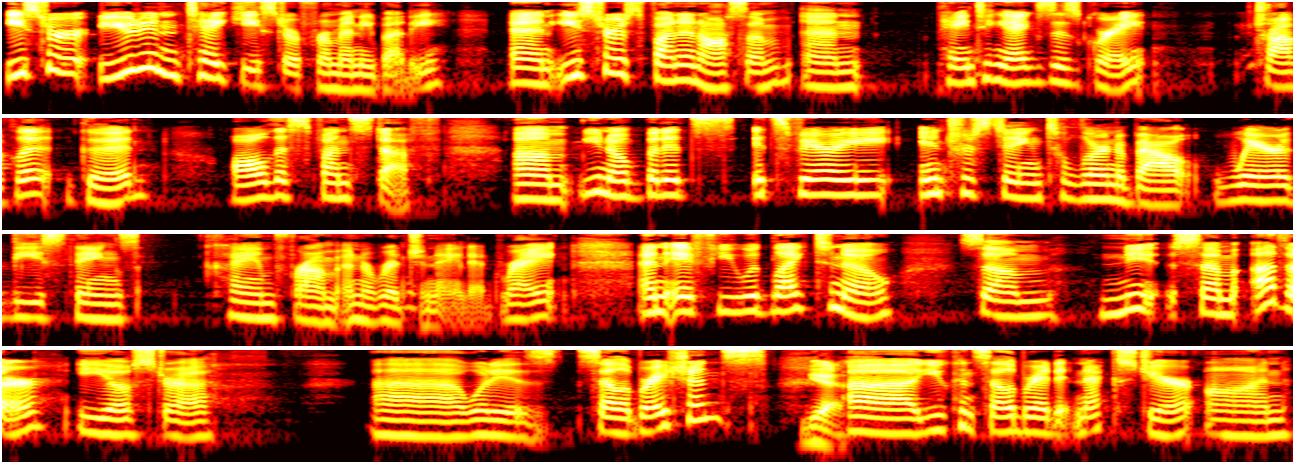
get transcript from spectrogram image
Easter, you didn't take Easter from anybody, and Easter is fun and awesome, and painting eggs is great, chocolate, good, all this fun stuff. Um, you know, but it's it's very interesting to learn about where these things came from and originated, right? And if you would like to know some new, some other Eostra, uh, what is celebrations? yes. Uh, you can celebrate it next year on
